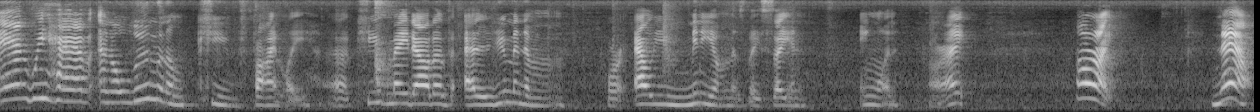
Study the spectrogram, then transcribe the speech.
And we have an aluminum cube, finally, a cube made out of aluminum, or aluminium, as they say in England, all right? All right. Now,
